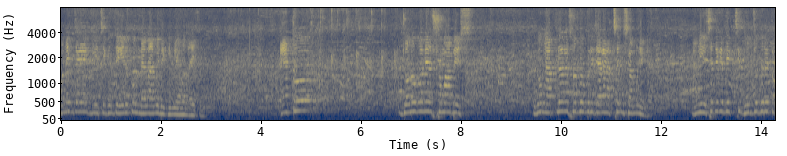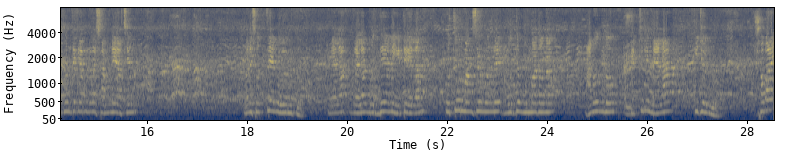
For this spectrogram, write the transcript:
অনেক জায়গায় গিয়েছি কিন্তু এরকম মেলা আমি দেখিনি আমার লাইফে এত জনগণের সমাবেশ এবং আপনারা সর্বোপরি যারা আছেন সামনে আমি এসে থেকে দেখছি ধৈর্য ধরে তখন থেকে আপনারা সামনে আছেন। মানে সত্যি আমি অভিভূত মেলা, মেলার মধ্যে আমি হেঁটে এলাম। প্রচুর মানুষের মধ্যে মধ্যে উন্মাদনা, আনন্দ। অ্যাকচুয়ালি মেলা কী জন্য? সবাই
